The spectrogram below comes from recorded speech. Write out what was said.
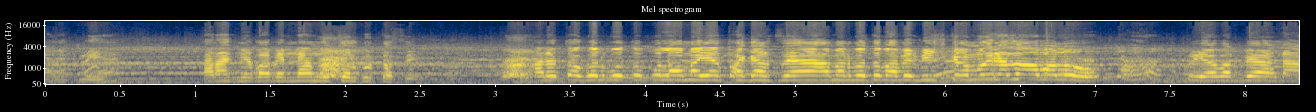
আর এক মেয়ে। আর বাপের নাম উজ্জ্বল করতেছে। আরে তখন মতো পোলা মাইয়া থাকাচ্ছে আমার মতো বাপের বিষ কাম হইরা যাওয়া ভালো। তুই আমার বেয়া না।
